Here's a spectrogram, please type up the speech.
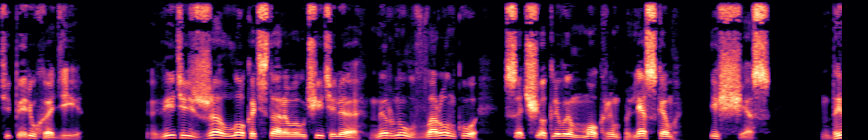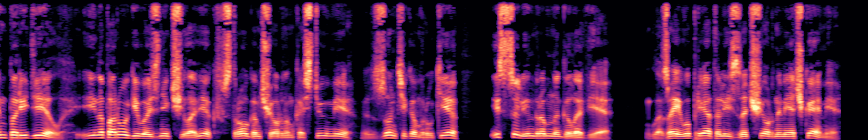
Теперь уходи». Витязь сжал локоть старого учителя, нырнул в воронку с отчетливым мокрым плеском, исчез. Дым поредел, и на пороге возник человек в строгом черном костюме, с зонтиком в руке и с цилиндром на голове. Глаза его прятались за черными очками.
